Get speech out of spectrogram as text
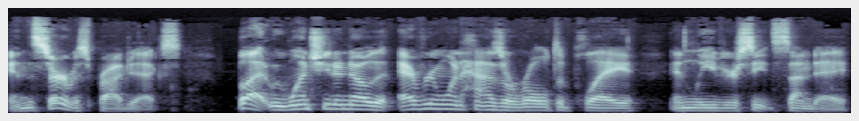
in the service projects. But we want you to know that everyone has a role to play in Leave Your Seat Sunday.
